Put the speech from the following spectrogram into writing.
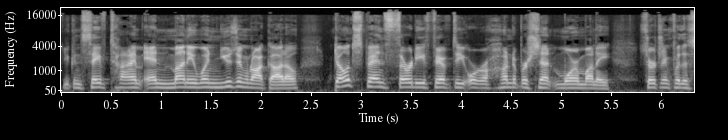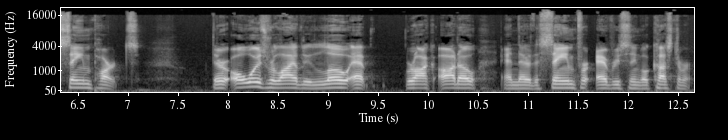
You can save time and money when using Rock Auto. Don't spend 30, 50, or 100% more money searching for the same parts. They're always reliably low at Rock Auto, and they're the same for every single customer.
